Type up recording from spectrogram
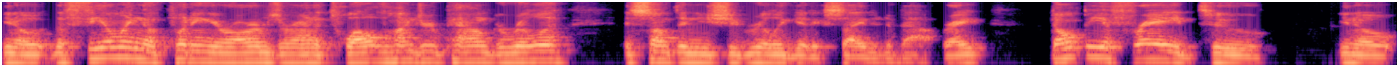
you know, the feeling of putting your arms around a 1,200 pound gorilla is something you should really get excited about, right? Don't be afraid to, you know,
